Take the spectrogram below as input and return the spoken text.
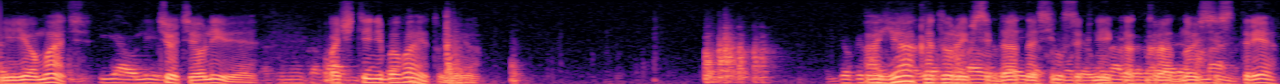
Ее мать, тетя Оливия, почти не бывает у нее. А я, который всегда относился к ней как к родной сестре,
